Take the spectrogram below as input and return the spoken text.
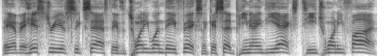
They have a history of success. They have the 21 day fix. Like I said, P90X, T25,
